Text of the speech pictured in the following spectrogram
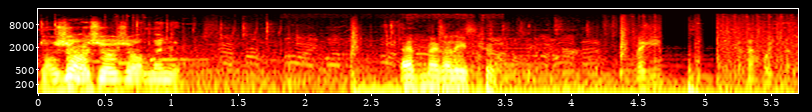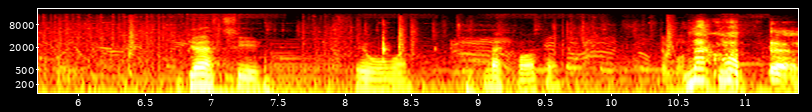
Na, zsa, zsa, zsa, menjünk. Edd meg a lépcsőt. Megint... Nehogy meghalljuk. Geci. Jó van. Meghaltam. De basz. Meghalt el!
